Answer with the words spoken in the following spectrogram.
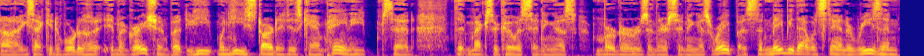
uh, executive orders on immigration. But he, when he started his campaign, he said that Mexico is sending us murderers and they're sending us rapists. And maybe that would stand to reason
